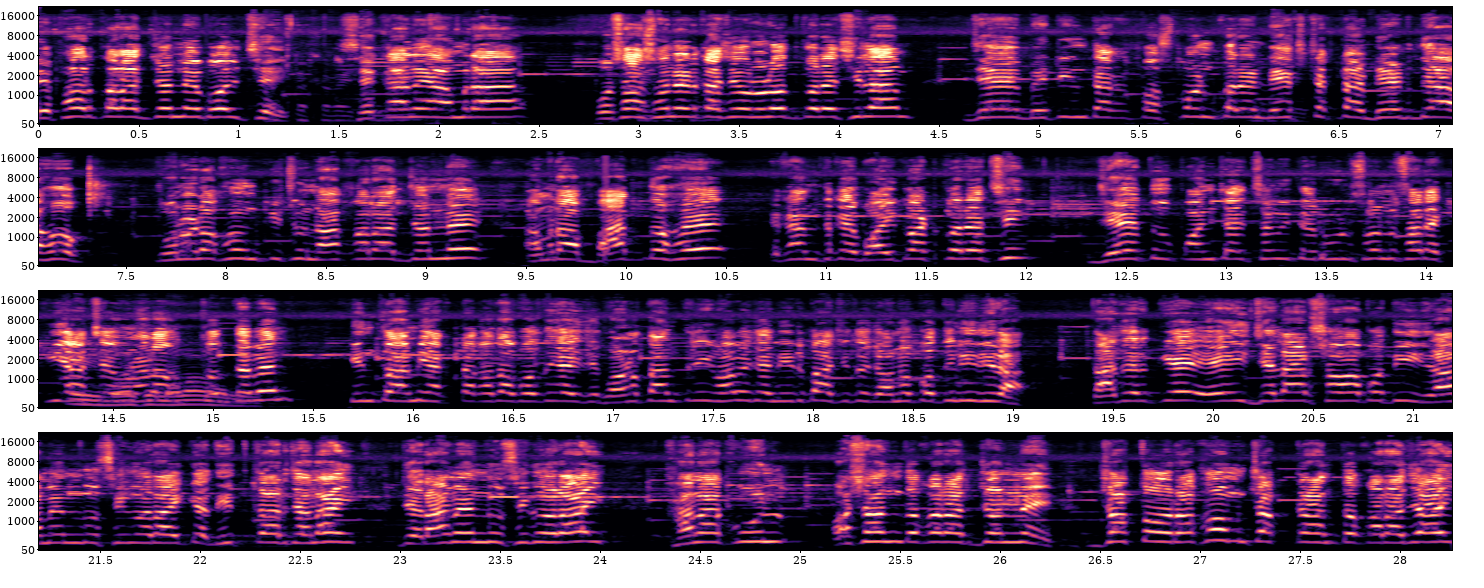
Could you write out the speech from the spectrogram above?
রেফার করার জন্য বলছে সেখানে আমরা প্রশাসনের কাছে অনুরোধ করেছিলাম যে মিটিংটা পোস্টপন্ড করে নেক্সট একটা ডেট দেওয়া হোক। কোনো রকম কিছু না করার জন্যে আমরা বাধ্য হয়ে এখান থেকে বয়কট করেছি। যেহেতু পঞ্চায়েত সমিতির রুলস অনুসারে কি আছে ওনারা উত্তর দেবেন। কিন্তু আমি একটা কথা বলতে চাই যে গণতান্ত্রিকভাবে যে নির্বাচিত জনপ্রতিনিধিরা তাদেরকে এই জেলার সভাপতি রামেন্দু সিংহ রায়কে ধিৎকার জানাই যে রামেন্দু সিংহ রায় খানাকুল অশান্ত করার জন্যে যত রকম চক্রান্ত করা যায়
